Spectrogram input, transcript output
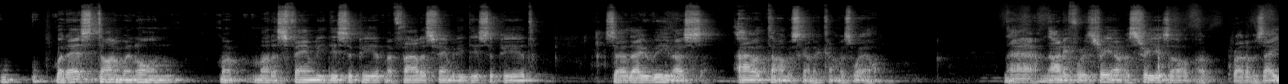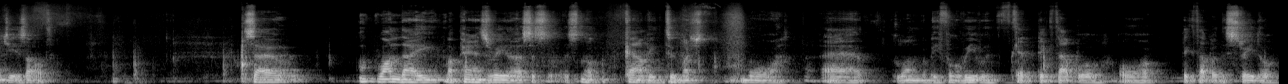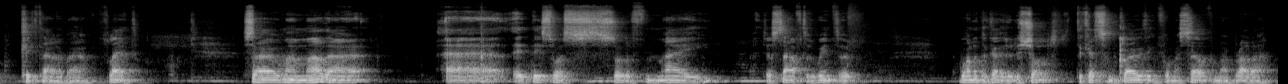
but as time went on, my mother's family disappeared, my father's family disappeared. So they realized our time was going to come as well. Now, 1943, I was three years old, my brother was eight years old. So one day, my parents realized it's, it's not can't be too much more uh, longer before we would get picked up or, or picked up at the street or kicked out of our flat. So my mother uh, it, this was sort of May, just after the winter. Wanted to go to the shop to get some clothing for myself and my brother,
